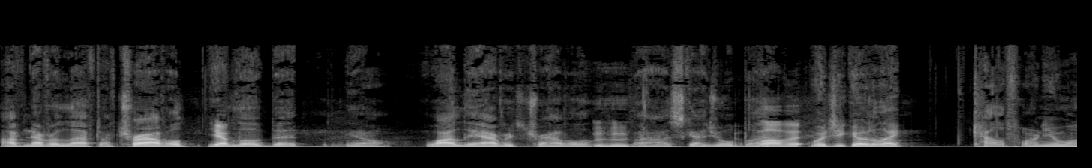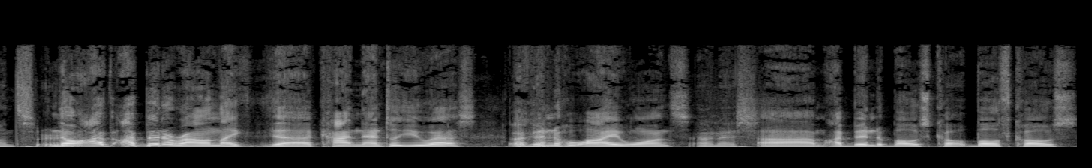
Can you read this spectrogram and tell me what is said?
I've never left. I've traveled Yep. a little bit, you know, widely average travel Mhm. uh, schedule. But Love it. Would you go to like California once? Or? no, I've I've been around like the continental U.S. I've been to Hawaii once. Oh, nice. Um, I've been to both co- both coasts,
